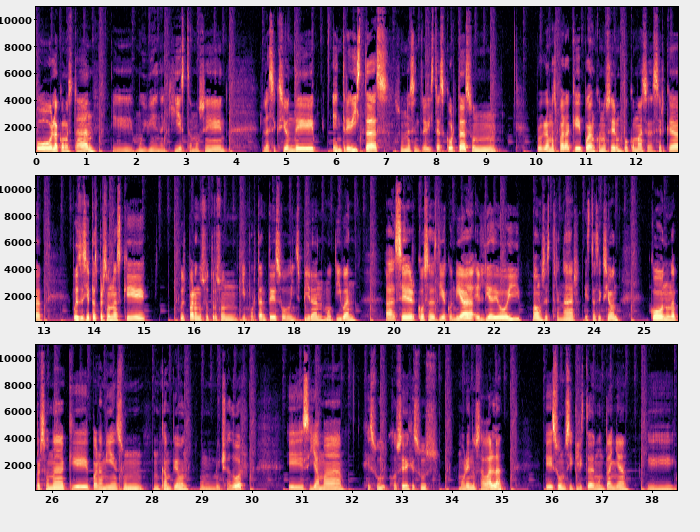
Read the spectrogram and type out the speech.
Hola, ¿cómo están? Eh, muy bien, aquí estamos en la sección de entrevistas. Son unas entrevistas cortas, son programas para que puedan conocer un poco más acerca pues de ciertas personas que pues para nosotros son importantes o inspiran, motivan a hacer cosas día con día. El día de hoy vamos a estrenar esta sección con una persona que para mí es un, campeón, un luchador. Eh, se llama Jesús, José Jesús Moreno Zavala. Es un ciclista de montaña.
